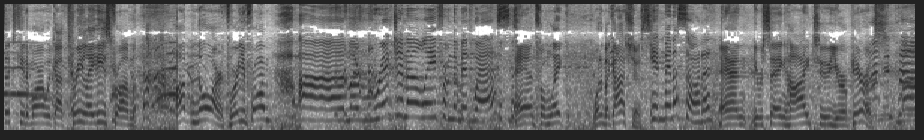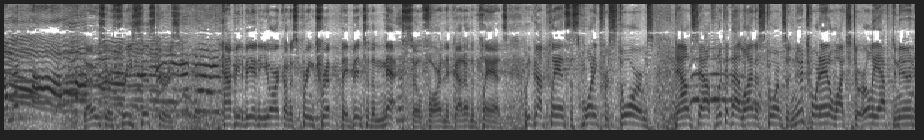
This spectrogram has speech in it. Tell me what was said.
60 tomorrow. We've got three ladies from up north. Where are you from? I'm originally from the Midwest And from Lake Winnebagashas. in Minnesota. And you were saying hi to your parents. Mom and Pop. Those are three sisters. Happy to be in New York on a spring trip. They've been to the Met so far, and they've got other plans. We've got plans this morning for storms down south. Look at that line of storms. A new tornado watch to early afternoon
